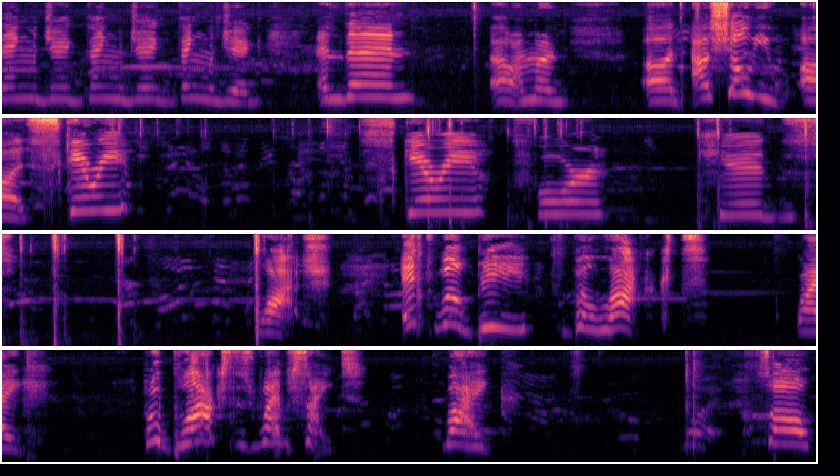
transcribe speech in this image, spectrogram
thingamajig, thingamajig, thingamajig. And then uh, I'm gonna, uh, I'll show you, uh, scary, scary for kids. Watch. It will be blocked. Like, who blocks this website? Like, so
